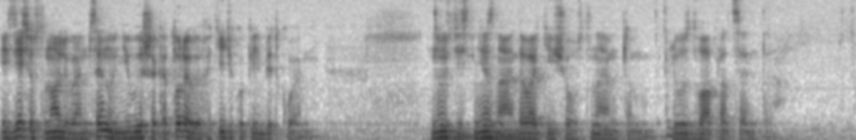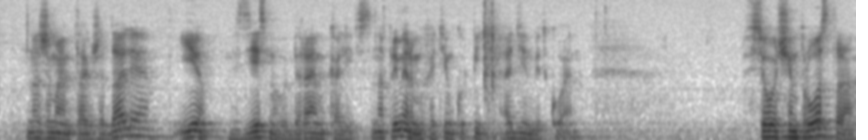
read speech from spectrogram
и здесь устанавливаем цену не выше которой вы хотите купить биткоин. Ну здесь не знаю, давайте еще установим там плюс 2%. Нажимаем также далее и здесь мы выбираем количество. Например, мы хотим купить один биткоин. Все очень просто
